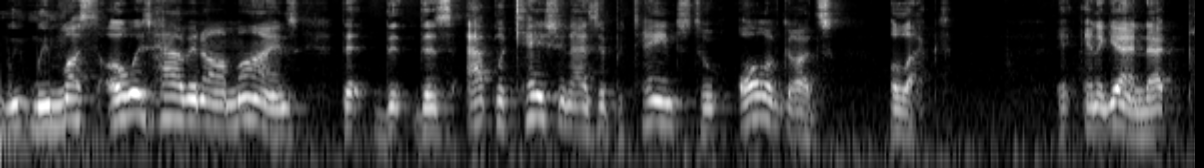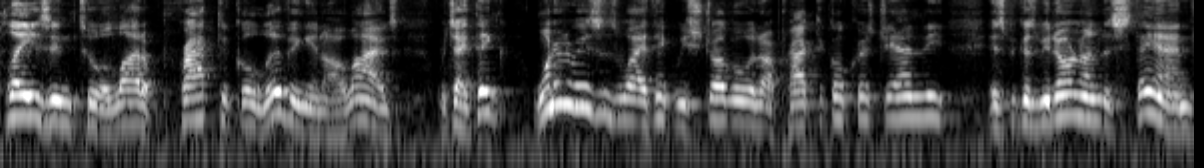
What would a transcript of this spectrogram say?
we, we must always have in our minds that th- this application as it pertains to all of God's elect and again, that plays into a lot of practical living in our lives, which I think one of the reasons why I think we struggle in our practical Christianity is because we don't understand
